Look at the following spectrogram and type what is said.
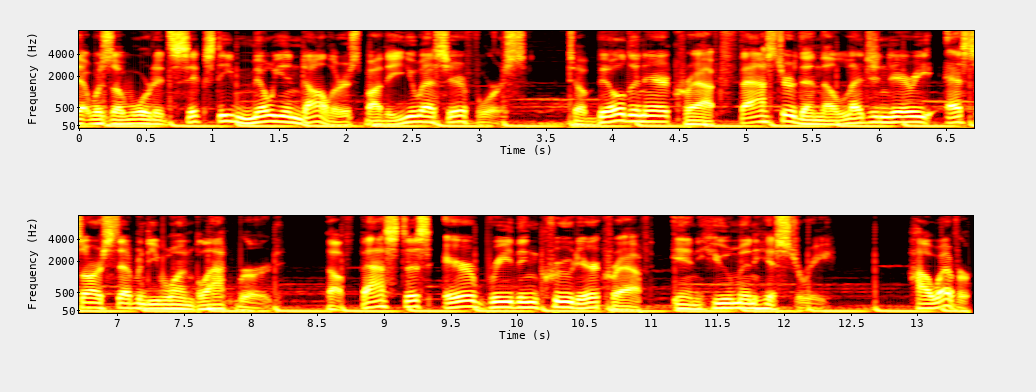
that was awarded $60 million by the U.S. Air Force to build an aircraft faster than the legendary SR-71 Blackbird the fastest air-breathing crewed aircraft in human history. However,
